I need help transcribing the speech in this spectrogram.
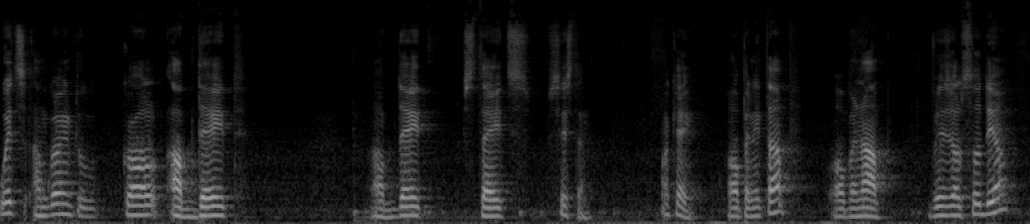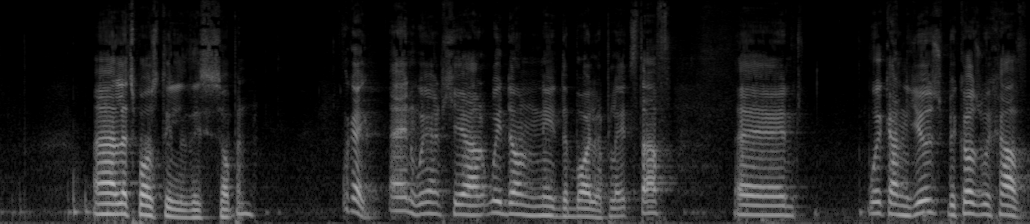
which I'm going to call update, update states system. Okay, open it up, open up Visual Studio. Uh, let's pause till this is open. Okay, and we're here. We don't need the boilerplate stuff. And we can use, because we have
